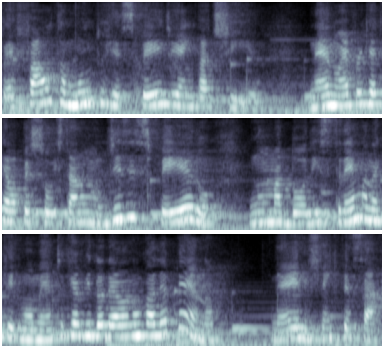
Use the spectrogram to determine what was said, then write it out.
é, falta muito respeito e empatia. Né? Não é porque aquela pessoa está num desespero, numa dor extrema naquele momento, que a vida dela não vale a pena. Né? A gente tem que pensar,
